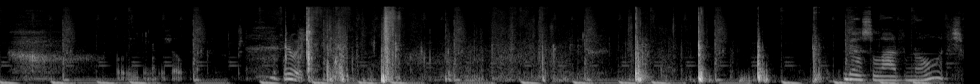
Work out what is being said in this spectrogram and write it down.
Believe in yourself. Anyway. That's a lot of knowledge.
